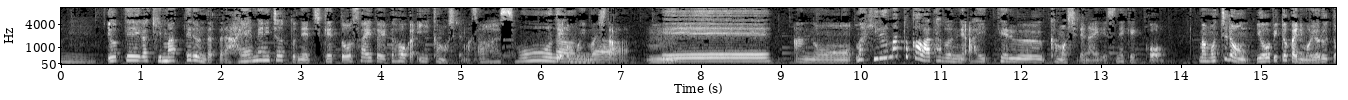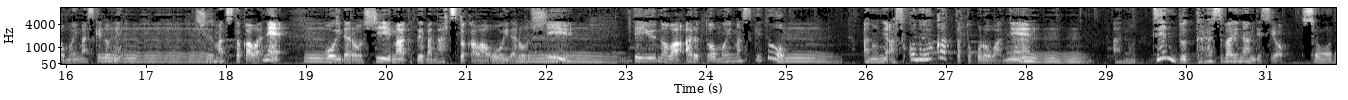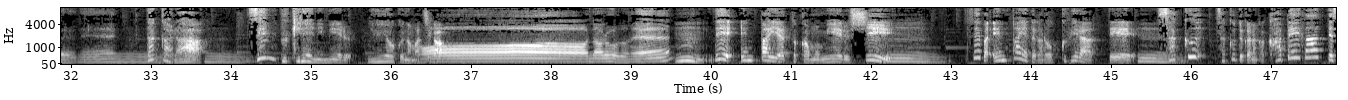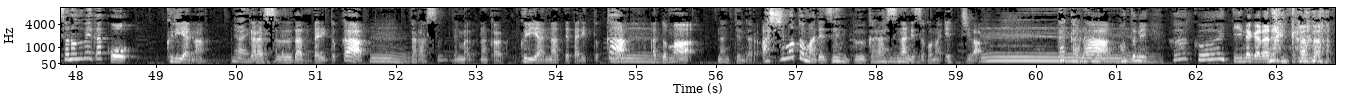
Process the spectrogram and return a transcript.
予定が決まってるんだったら、早めにちょっとね、チケットを押さえといた方がいいかもしれません。あそうなんだ。って思いました。うん。へえあのまあ、昼間とかは多分ね空いてるかもしれないですね結構、まあ、もちろん曜日とかにもよると思いますけどね、うんうんうんうん週末とかはね、多いだろうし、まあ、例えば夏とかは多いだろうし、うん。っていうのはあると思いますけど、うん。あのねあそこの良かったところはうんね、うんうん。あの全部ガラス張りなんですよ。そうだよね、うん。だから、うん。全部綺麗に見える。ニューヨークの街が。ああなるほどね。うん、でエンパイアとかも見えるし、うん例えばエンパイアとかロックフェラーって、うん。柵柵というかなんか壁があってその上がこうクリアなガラスだったりとか、うん。ガラス？で、まあ、なんかクリアになってたりとか、うん。あとまあなんて言うんだろう。足元まで全部ガラスなんですよ、このエッジは。うん。だから本当に「うわ怖い」って言いながらなんか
